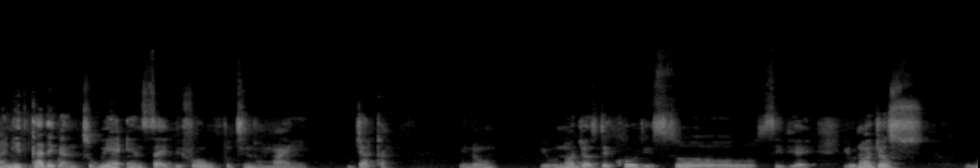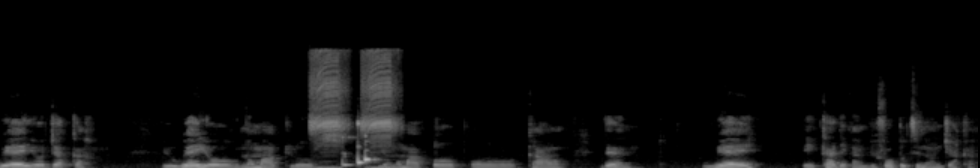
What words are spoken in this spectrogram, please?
i need cardigan to wear inside before putting on my jacket you know? You will not just the cold is so severe. You will not just wear your jacket you wear your normal clothes your normal top or gown then wear a cardigan before putting on jacket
